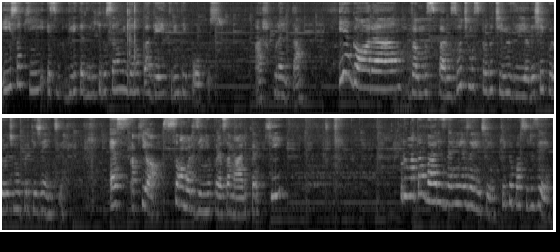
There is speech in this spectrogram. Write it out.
E isso aqui, esse glitter líquido, se eu não me engano eu paguei 30 e poucos. Acho por aí, tá? E agora vamos para os últimos produtinhos e eu deixei por último porque, gente, é aqui ó, só amorzinho por essa marca que... Bruna Tavares, né minha gente? O que, que eu posso dizer?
